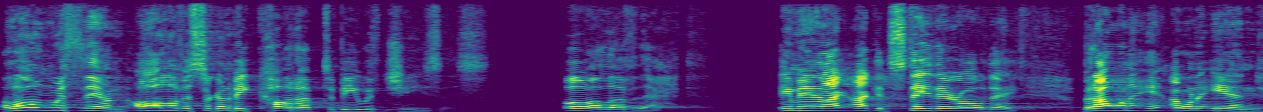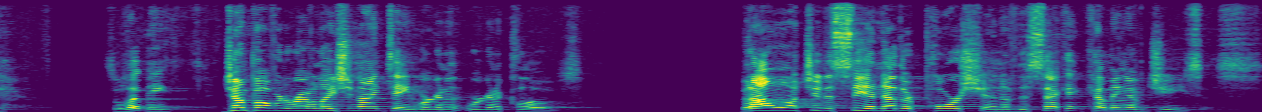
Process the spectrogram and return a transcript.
Along with them, all of us are going to be caught up to be with Jesus. Oh, I love that. Amen. I, I could stay there all day. But I want to I want to end. So let me jump over to Revelation 19. We're going we're going to close. But I want you to see another portion of the second coming of Jesus.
